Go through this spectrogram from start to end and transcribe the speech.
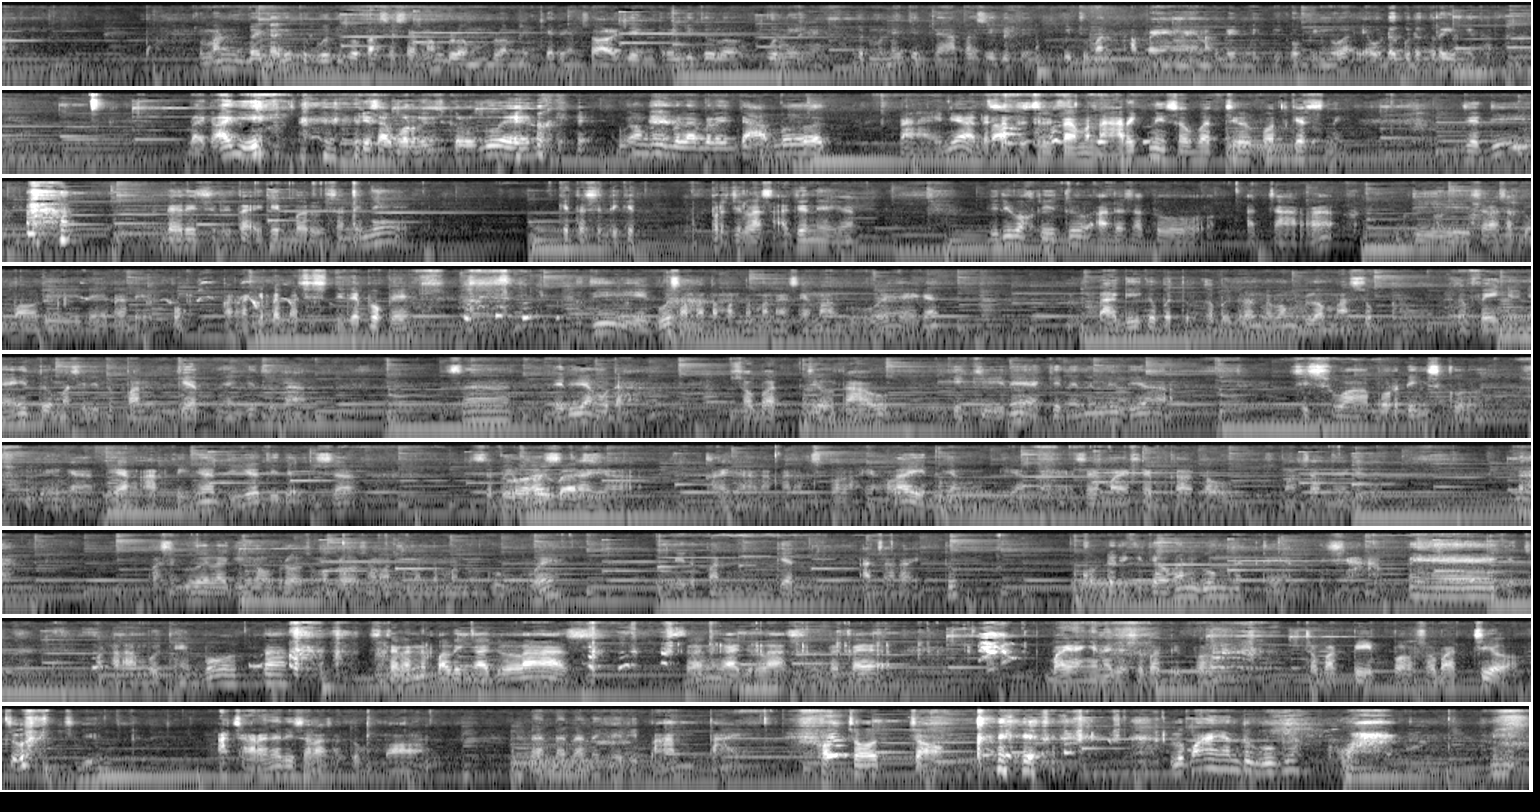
cuman baik lagi tuh gue juga pas SMA belum belum mikirin soal genre gitu loh gue nih Oke. demennya genre apa sih gitu gue cuman apa yang enak di, di, kuping gue ya udah gue dengerin gitu baik lagi kisah boarding school gue Oke. gue sampai bela-belain cabut Nah ini ada satu cerita menarik nih sobat chill podcast nih. Jadi dari cerita Ikin barusan ini kita sedikit perjelas aja nih kan. Jadi waktu itu ada satu acara di salah satu mall di daerah Depok karena kita basis di Depok ya. Jadi gue sama teman-teman SMA gue ya kan lagi kebetul kebetulan memang belum masuk ke venue-nya itu masih di depan gate-nya gitu kan. Set, jadi yang udah sobat Cil tahu Kiki ini Ekin ini nih dia siswa boarding school ya kan yang artinya dia tidak bisa sebebas kayak kayak anak-anak sekolah yang lain yang yang kayak SMA SMK atau semacamnya gitu. Nah pas gue lagi ngobrol-ngobrol sama teman-teman gue di depan gate acara itu kok dari kejauhan gue ngeliat kayak "Eh, siapa? gitu kan. Mana rambutnya botak setelannya paling nggak jelas. Setelannya nggak jelas. Udah kayak bayangin aja sobat people sobat people sobat chill. Acaranya di salah satu mall dan dandannya kayak di pantai. Kok cocok? Lumayan tuh gue bilang wah nih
